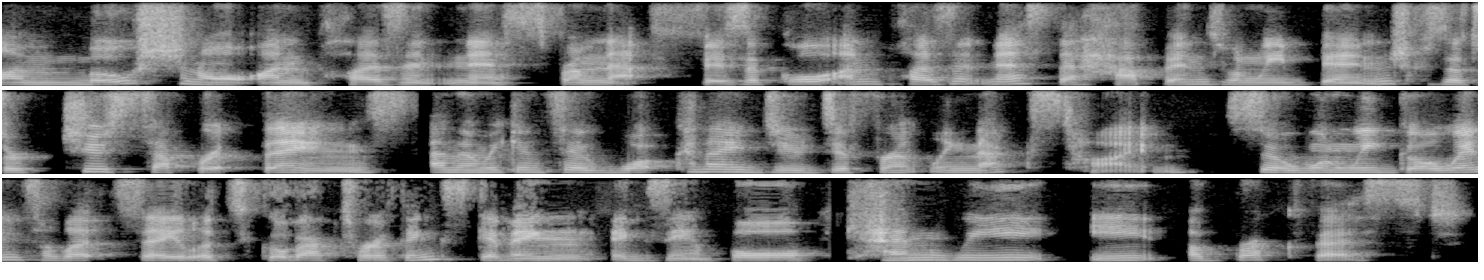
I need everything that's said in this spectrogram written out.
emotional unpleasant unpleasantness from that physical unpleasantness that happens when we binge, because those are two separate things. And then we can say, what can I do differently next time? So when we go into, let's say, let's go back to our Thanksgiving example, can we eat a breakfast?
